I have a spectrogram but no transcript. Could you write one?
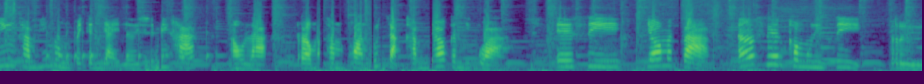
ยิ่งทำให้งงไปกันใหญ่เลยใช่ไหมคะ เอาละเรามาทำความรู้จักคำย่อกันดีกว่า AC ย่อมาจาก ASEAN Community หรือ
